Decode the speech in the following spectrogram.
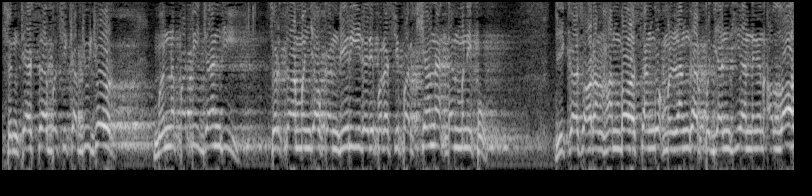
sentiasa bersikap jujur, menepati janji serta menjauhkan diri daripada sifat khianat dan menipu. Jika seorang hamba sanggup melanggar perjanjian dengan Allah,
